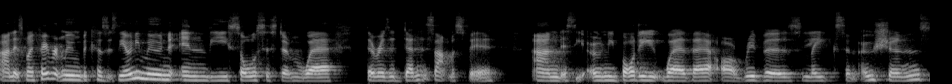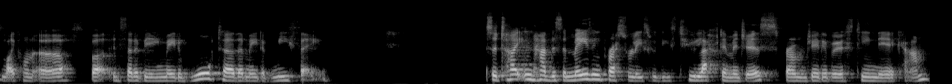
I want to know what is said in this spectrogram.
And it's my favorite moon because it's the only moon in the solar system where there is a dense atmosphere and it's the only body where there are rivers, lakes, and oceans like on Earth, but instead of being made of water, they're made of methane. So Titan had this amazing press release with these two left images from JWST NIRCam.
